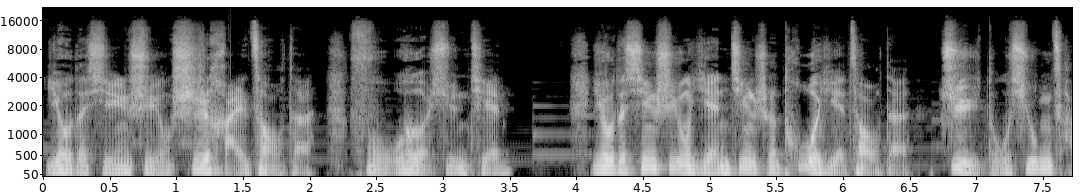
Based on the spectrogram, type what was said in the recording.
有的心是用尸骸造的，腐恶熏天；有的心是用眼镜蛇唾液造的，剧毒凶残。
